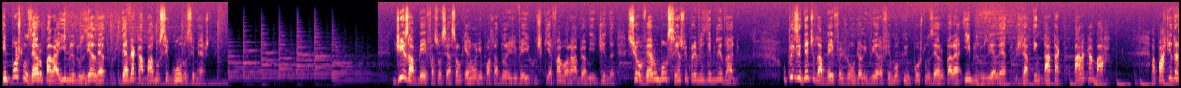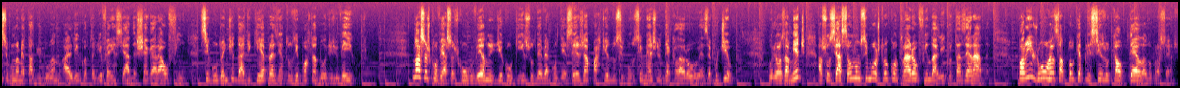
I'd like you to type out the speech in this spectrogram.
Imposto zero para híbridos e elétricos deve acabar no segundo semestre. Diz a BEIF, associação que reúne importadores de veículos, que é favorável à medida se houver um bom senso e previsibilidade. O presidente da BEIFA, João de Oliveira, afirmou que o imposto zero para híbridos e elétricos já tem data para acabar. A partir da segunda metade do ano, a alíquota diferenciada chegará ao fim, segundo a entidade que representa os importadores de veículos. Nossas conversas com o governo indicam que isso deve acontecer já a partir do segundo semestre, declarou o executivo. Curiosamente, a associação não se mostrou contrária ao fim da alíquota zerada. Porém, João ressaltou que é preciso cautela no processo.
